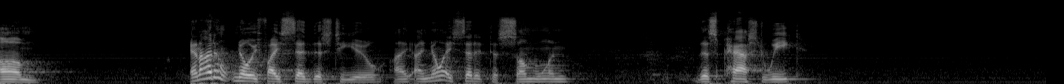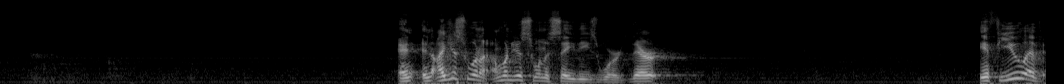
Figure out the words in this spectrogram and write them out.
Um, and I don't know if I said this to you. I, I know I said it to someone this past week. And, and I just want to I just want to say these words. There, if you have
